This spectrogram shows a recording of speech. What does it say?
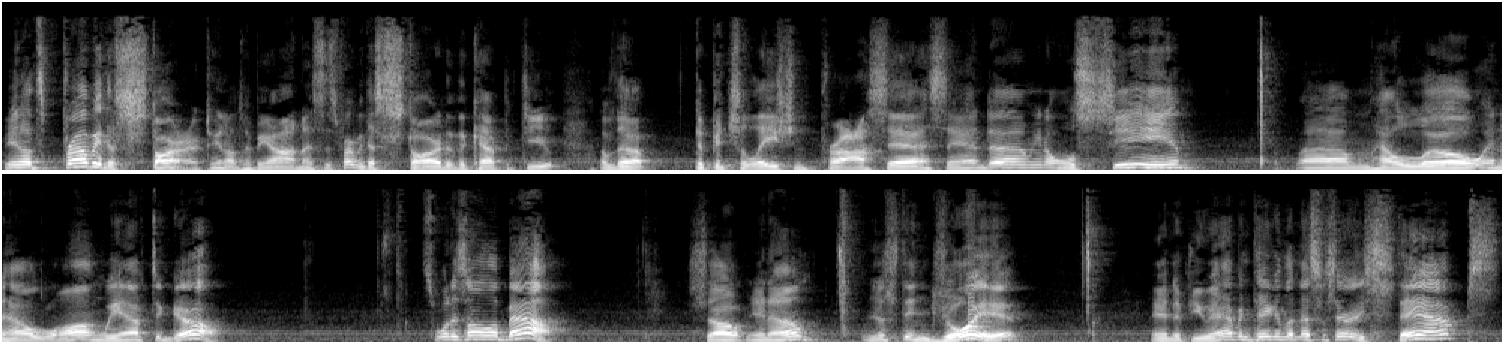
you know, it's probably the start, you know, to be honest. It's probably the start of the capitu- of the capitulation process. And, um, you know, we'll see um, how low and how long we have to go. That's what it's all about. So, you know, just enjoy it. And if you haven't taken the necessary steps,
